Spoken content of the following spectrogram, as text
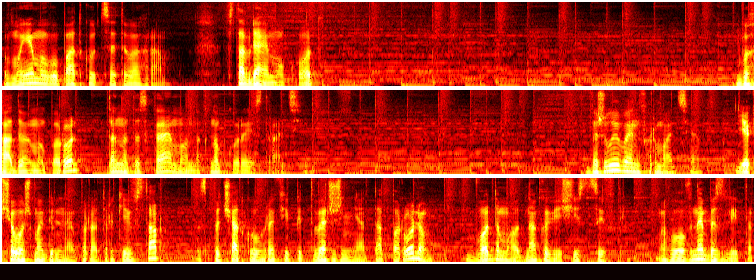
В моєму випадку це Telegram. Вставляємо код. Вигадуємо пароль та натискаємо на кнопку реєстрації. Важлива інформація. Якщо ваш мобільний оператор Kyivstar, спочатку у графі підтвердження та паролю вводимо однакові 6 цифр, головне без літер,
